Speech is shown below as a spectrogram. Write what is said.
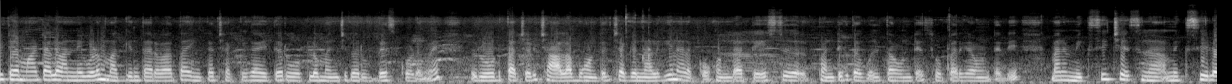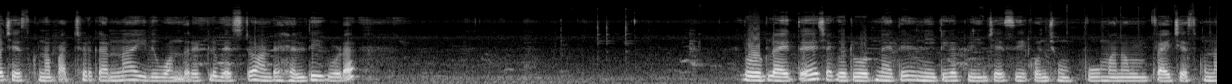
ఈ టమాటాలు అన్నీ కూడా మగ్గిన తర్వాత ఇంకా చక్కగా అయితే రోట్లో మంచిగా రుబ్బేసుకోవడమే. రోడ్ పచ్చడి చాలా బాగుంటుంది. చక్కగా నలిగి నలకోకుండా టేస్ట్ పంటికి తగులుతూ ఉంటే సూపర్గా ఉంటుంది. మనం మిక్సీ చేసిన మిక్సీలో చేసుకున్న పచ్చడి కన్నా ఇది వంద రెట్లు బెస్ట్. అంటే హెల్తీ కూడా. రోడ్లో అయితే చక్కగా రోడ్ని అయితే నీట్గా క్లీన్ చేసి కొంచెం ఉప్పు మనం ఫ్రై చేసుకున్న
